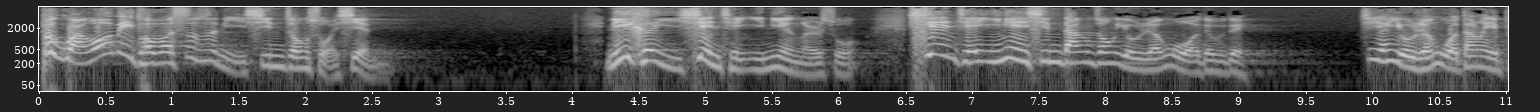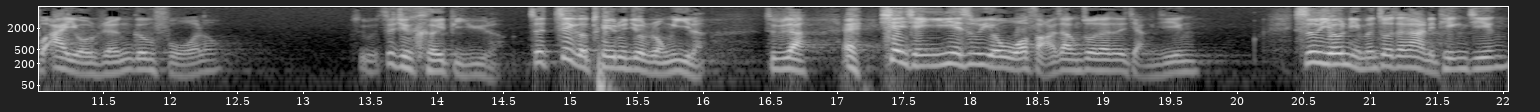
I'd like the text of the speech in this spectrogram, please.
不管阿弥陀佛是不是你心中所现，你可以现前一念而说，现前一念心当中有人我，对不对？既然有人我，当然也不爱有人跟佛喽，是不是？这就可以比喻了，这这个推论就容易了，是不是啊？哎，现前一念是不是有我法藏坐在这讲经？是不是有你们坐在那里听经？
